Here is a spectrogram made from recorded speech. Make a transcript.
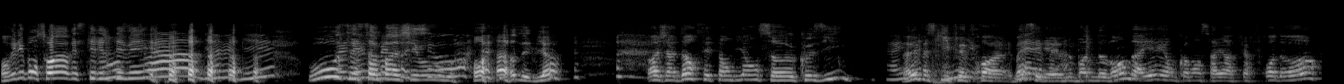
Aurélie, bonsoir, Estéril TV. Bonsoir, bienvenue. Ouh, c'est sympa chez vous. Ouais, on est bien. Ah, J'adore cette ambiance euh, cosy. Ah oui, parce qu'il fait froid. Eh ben, c'est le voilà. mois de novembre, on commence à faire froid dehors.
